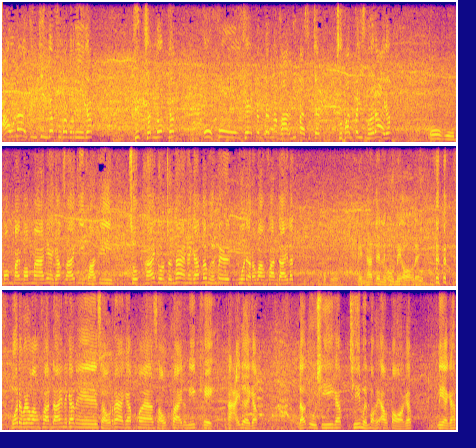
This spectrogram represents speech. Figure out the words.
เอาได้จริง ๆ ครับสุพรรณบุรีครับทิศชนกครับ โอ้โหเขตเต็มๆหน้าผากที่ 87 สุพรรณตีเสมอได้ครับโอ้โหบอมไปบอมมาเนี่ยครับซ้ายทีขวาทีสุดท้ายโดนจนได้นะครับ แล้วเหมือนไปมัวแต่ระวังฟันไดแล้ว โอ้โห เห็นท่าเต้นเลยพูดไม่ออกเลย มัวแต่ไประวังฟันได้นะครับในเสาแรกครับ มาเสาไกลตรงนี้เคกหายเลยครับ แล้วดูชี้ครับ ชี้เหมือนบอกให้เอาต่อครับ เนี่ยครับ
